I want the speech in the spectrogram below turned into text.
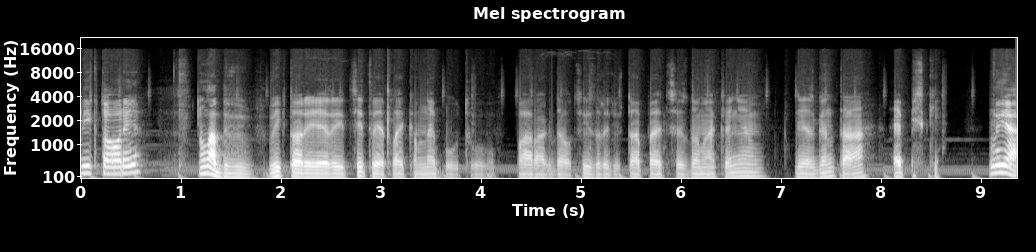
Viktorija. Nu, labi, Viktorija arī citvietā laikam nebūtu pārāk daudz izredzes. Tāpēc es domāju, ka viņiem diezgan tā episki. Nu, jā,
